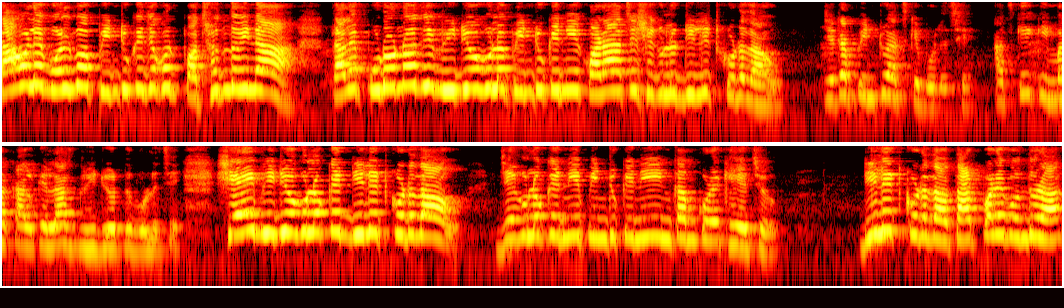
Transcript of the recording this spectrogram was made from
তাহলে বলব, পিন্টুকে যখন পছন্দই না, তাহলে পুরনো যে ভিডিওগুলো পিন্টুকে নিয়ে করা আছে, সেগুলো ডিলিট করে দাও। যেটা পিন্টু আজকে বলেছে আজকে কিংবা কালকে লাস্ট ভিডিওতে বলেছে, সেই ভিডিওগুলোকে ডিলিট করে দাও, যেগুলোকে নিয়ে পিন্টুকে নিয়ে ইনকাম করে খেয়েছো। ডিলিট করে দাও। তারপরে বন্ধুরা,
